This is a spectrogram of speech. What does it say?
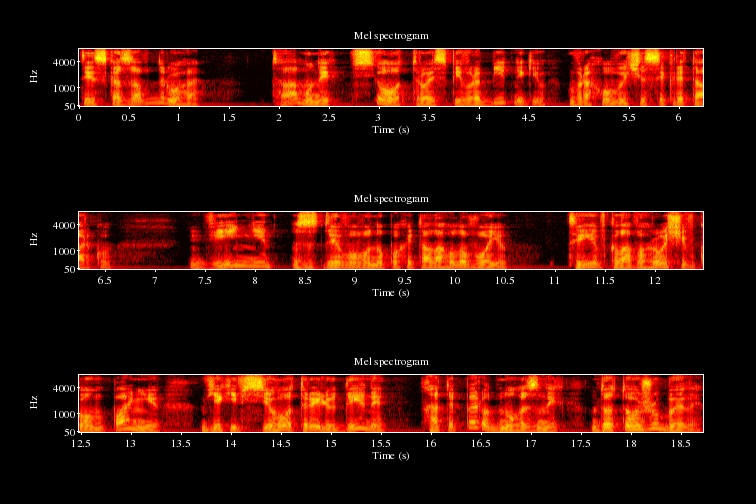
ти сказав друга. Там у них всього троє співробітників, враховуючи секретарку. Вінні здивовано похитала головою. Ти вклав гроші в компанію, в якій всього три людини, а тепер одного з них до того ж убили.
